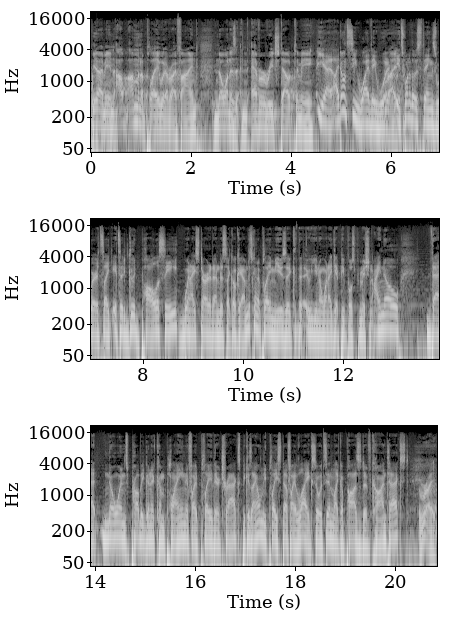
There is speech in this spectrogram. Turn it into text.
You know what I mean? I'll, I'm going to play whatever I find. No one has ever reached out to me Yeah, I don't see why they would. Right. It's one of those things where it's like it's a good policy. When I started, I'm just like, okay, I'm just going to play music. That, you know, when I get people's permission, I know that no one's probably going to complain if I play their tracks because I only play stuff I like, so it's in like a positive context. Right.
